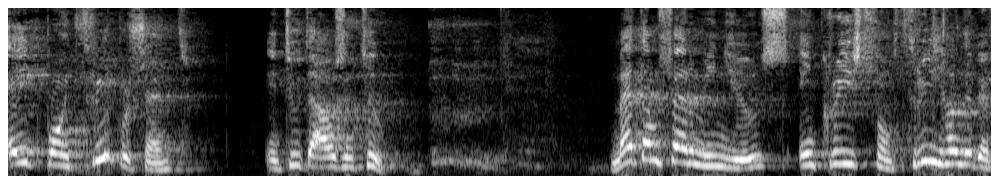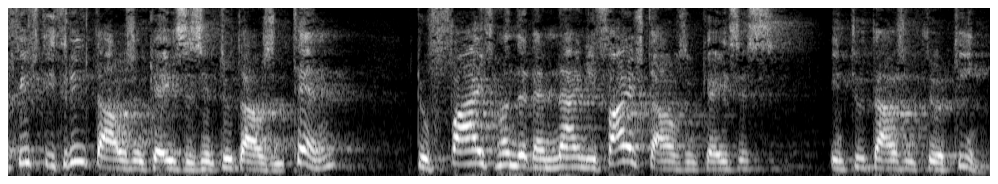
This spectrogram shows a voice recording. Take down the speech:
8.3% in 2002. Methamphetamine use increased from 353,000 cases in 2010 to 595,000 cases in 2013.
